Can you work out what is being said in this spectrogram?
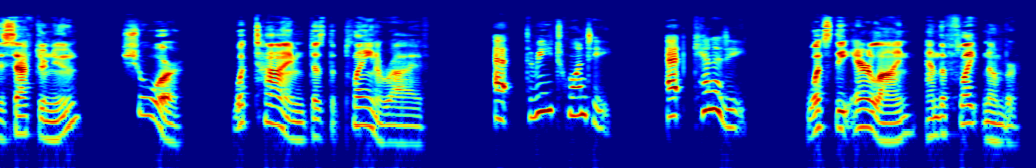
This afternoon? Sure. What time does the plane arrive? At 3.20. At Kennedy. What's the airline and the flight number?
